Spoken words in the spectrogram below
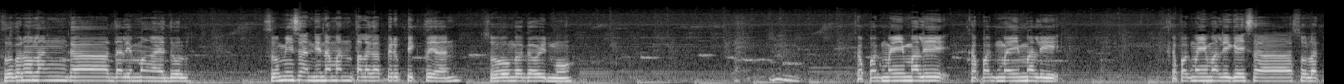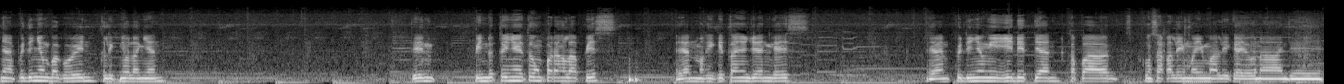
So ganun lang kadali mga idol. So minsan hindi naman talaga perfecto yan. So ang gagawin mo kapag may mali, kapag may mali kapag may mali guys sa sulat niya, pwede nyo baguhin. Click nyo lang yan. Then pindutin nyo itong parang lapis. Ayan, makikita nyo dyan guys. Ayan, pwede nyo i-edit yan kapag kung sakaling may mali kayo na hindi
